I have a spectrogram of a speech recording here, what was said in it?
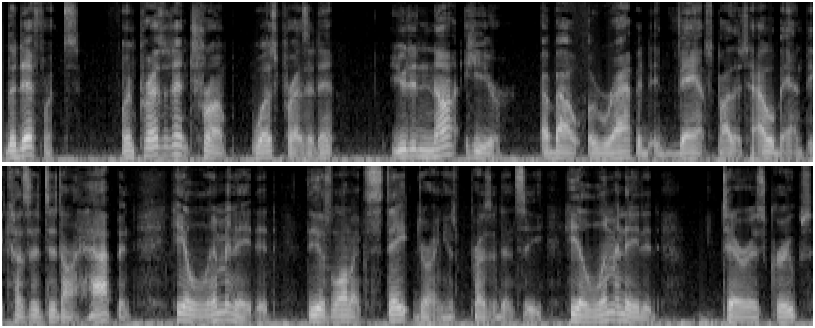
the difference when President Trump was president, you did not hear about a rapid advance by the Taliban because it did not happen. He eliminated the Islamic State during his presidency, he eliminated terrorist groups,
